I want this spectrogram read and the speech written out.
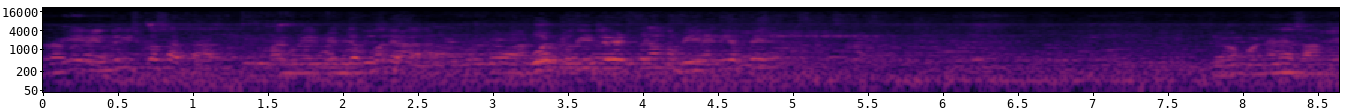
మీరు ఎందుకు తీసుకొస్తారు సార్? మరి మీరు మేము చెప్పుకోలేదు కదా. బొట్టు గిట్లు పెట్టుకున్నాక మీరేం చెప్పేది? మొన్ననే స్వామి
